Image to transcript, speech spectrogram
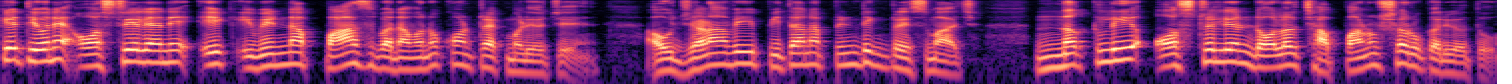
કે તેઓને ઓસ્ટ્રેલિયાની એક ઇવેન્ટના પાસ બનાવવાનો કોન્ટ્રાક્ટ મળ્યો છે. આવું જણાવી પિતાના પ્રિન્ટિંગ પ્રેસમાં જ નકલી ઓસ્ટ્રેલિયન ડોલર છાપવાનું શરૂ કર્યું હતું.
